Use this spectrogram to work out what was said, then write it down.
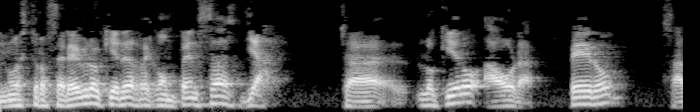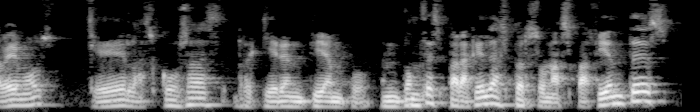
nuestro cerebro quiere recompensas ya. O sea, lo quiero ahora. Pero sabemos que las cosas requieren tiempo. Entonces, para aquellas personas pacientes,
